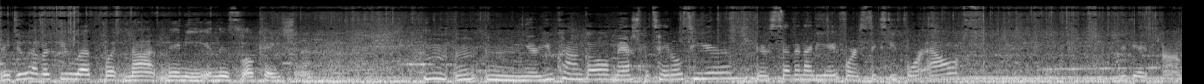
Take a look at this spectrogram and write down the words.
They do have a few left, but not many in this location. Mm-mm-mm. Your Yukon Gold mashed potatoes here. They're 7.98 for a 64 ounce. You get um,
